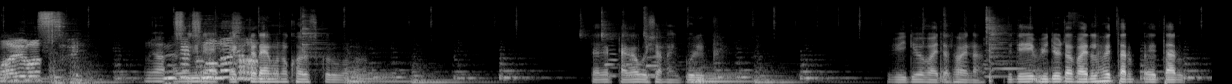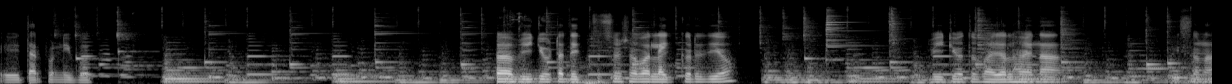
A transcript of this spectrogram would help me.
お একটা ডায়মন্ডও খরচ করব না। টাকা টাকা পয়সা নাই গরিব। ভিডিও ভাইরাল হয় না। যদি এই ভিডিওটা ভাইরাল হয় তার তার তারপর নিব। ভিডিওটা দেখতেছো সবাই লাইক করে দিও। ভিডিও তো ভাইরাল হয় না কিছু না।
